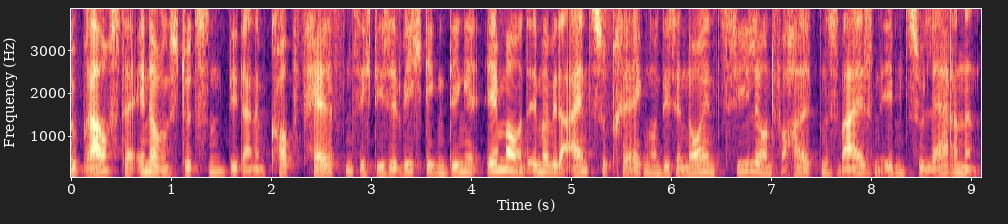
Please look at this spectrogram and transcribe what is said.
Du brauchst Erinnerungsstützen, die deinem Kopf helfen, sich diese wichtigen Dinge immer und immer wieder einzuprägen und diese neuen Ziele und Verhaltensweisen eben zu lernen.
